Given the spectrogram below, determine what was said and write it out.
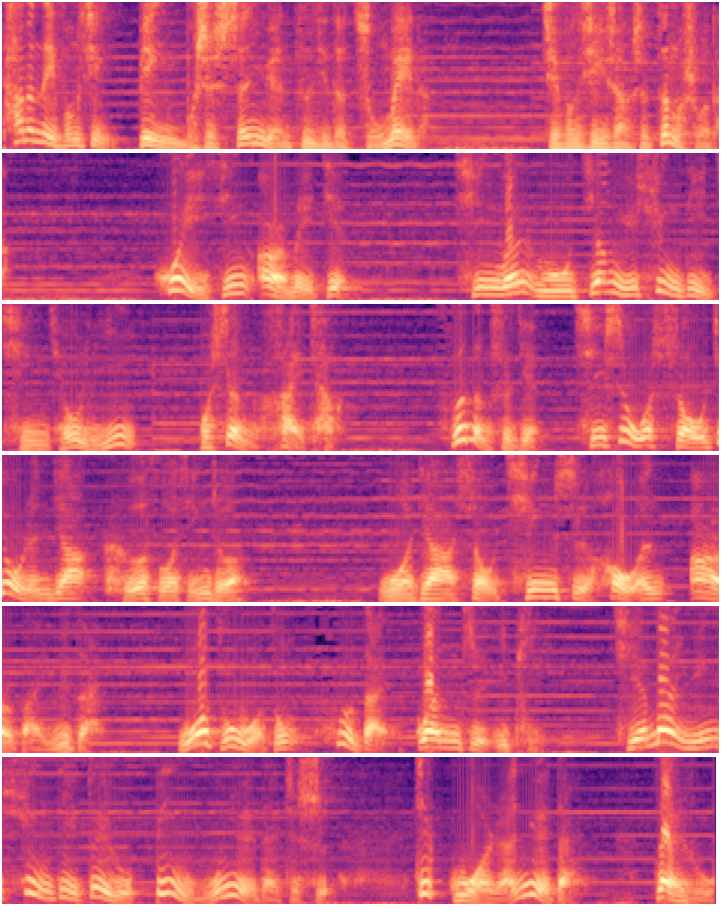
他的那封信并不是声援自己的族妹的。这封信上是这么说的。慧心二妹见，请闻汝将于训帝请求离异，不慎害差，此等事件岂是我守旧人家可所行者？我家受亲世厚恩二百余载，我祖我宗四代官至一品，且漫云训帝对汝并无虐待之事，即果然虐待，在汝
